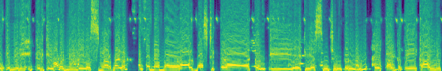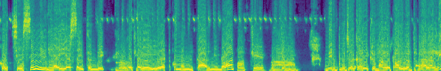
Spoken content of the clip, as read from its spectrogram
ఓకే మీరు ఇక్కడికి ఎప్పటి నుండి వస్తున్నారు మేడం? అంటే మేము ఆల్మోస్ట్ ఇక్కడ ట్వంటీ ఎయిట్ ఇయర్స్ నుంచి ఉంటున్నాం. కాకపోతే ఈ కాలనీకి వచ్చేసి ఫైవ్ ఇయర్స్ అవుతుంది కొత్తగా ఇల్లు కట్టుకున్నాం ఈ కాలనీలో. ఓకే. మీరు పూజా కార్యక్రమాల్లో పాల్గొంటున్నారండి?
